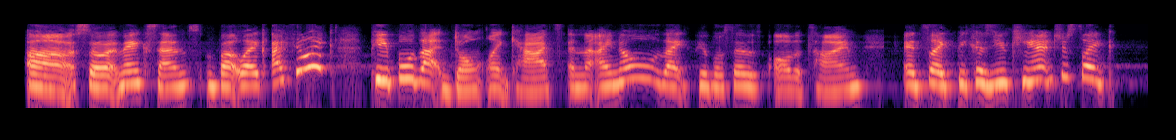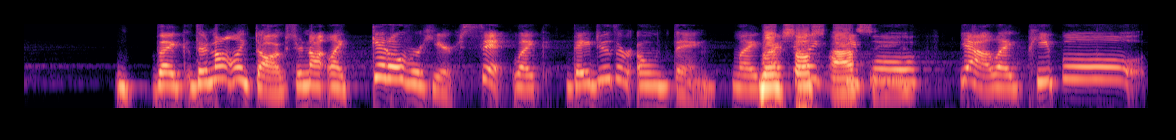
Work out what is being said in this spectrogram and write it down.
Uh so it makes sense, but like I feel like people that don't like cats and I know like people say this all the time. It's like because you can't just like like they're not like dogs. They're not like get over here, sit. Like they do their own thing. Like They're I feel so like sassy. people yeah, like people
